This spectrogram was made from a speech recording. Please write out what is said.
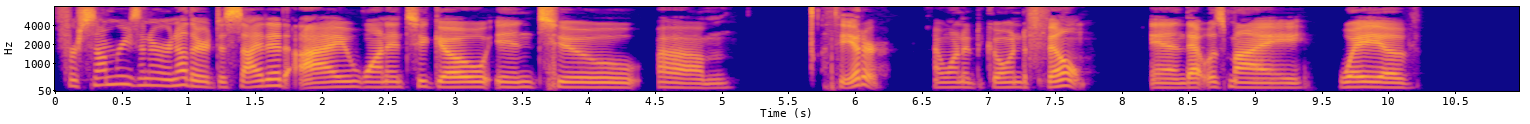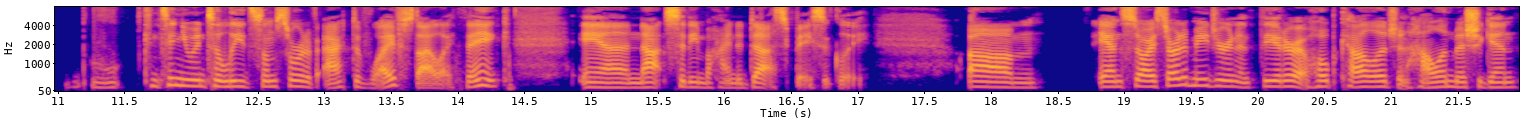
for some reason or another, decided I wanted to go into um, theater. I wanted to go into film. And that was my way of continuing to lead some sort of active lifestyle, I think, and not sitting behind a desk, basically. Um, and so I started majoring in theater at Hope College in Holland, Michigan,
